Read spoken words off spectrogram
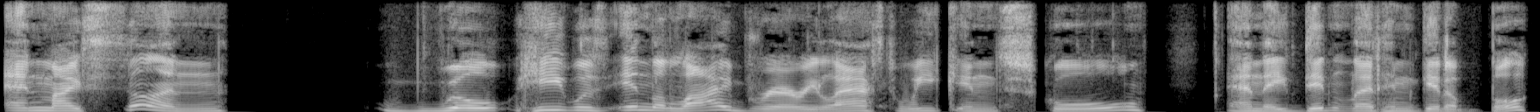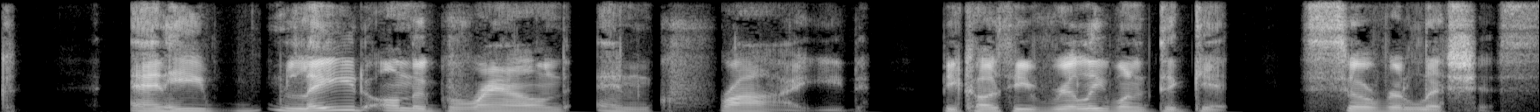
And my son will he was in the library last week in school and they didn't let him get a book and he laid on the ground and cried because he really wanted to get Silverlicious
